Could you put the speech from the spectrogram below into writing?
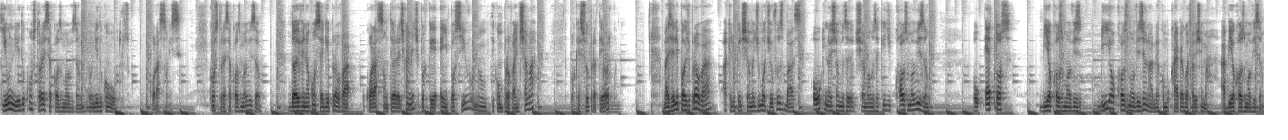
que unido constrói essa cosmovisão, né? unido com outros corações. Constrói essa cosmovisão. Dove não consegue provar o coração teoreticamente, porque é impossível, não tem como provar em chamar, porque é suprateórico. Mas ele pode provar aquilo que ele chama de motivos base, ou que nós chamamos, chamamos aqui de cosmovisão, ou ethos biocosmovis biocosmovisionário, né? como o Kuyper gostava de chamar, a biocosmovisão.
